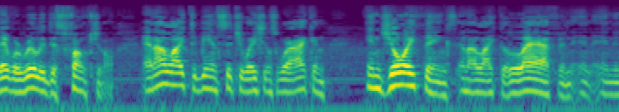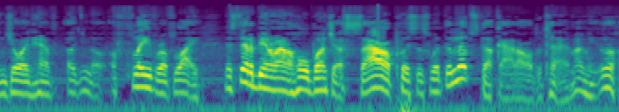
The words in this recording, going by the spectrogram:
They were really dysfunctional. And I like to be in situations where I can enjoy things and I like to laugh and, and, and enjoy and have a, you know a flavor of life instead of being around a whole bunch of sour pusses with the lips stuck out all the time. I mean, ugh.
